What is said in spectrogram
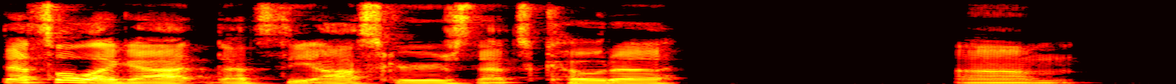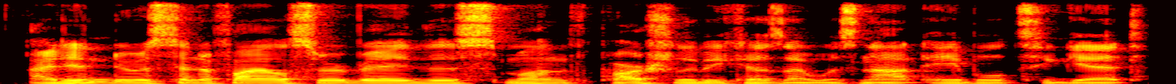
that's all I got. That's the Oscars. That's Coda. Um, I didn't do a cinephile survey this month, partially because I was not able to get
